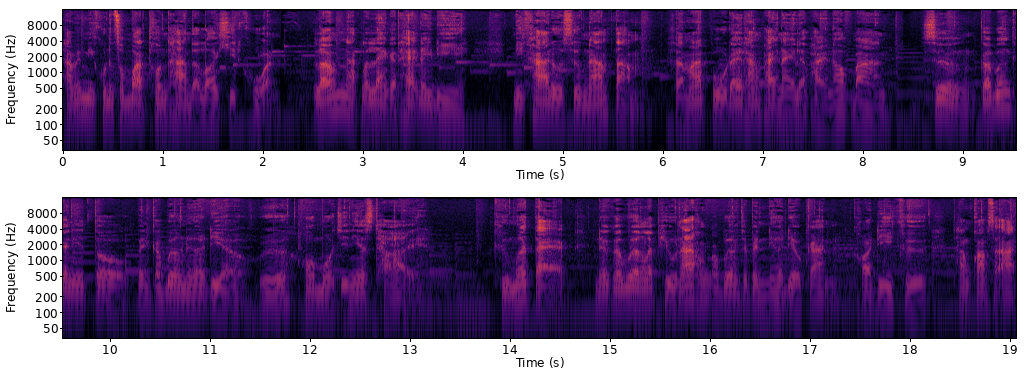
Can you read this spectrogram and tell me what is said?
ทำให้มีคุณสมบัติทนทานต่อรอยขีดข่วนแล้วน้ำหนักและแรงกระแทกได้ดี มีค่าดูดซึมน้ำต่ำ สามารถปูได้ทั้งภายในและภายนอกบ้าน ซึ่งกระเบื้องแกนิโตเป็นกระเบื้องเนื้อเดียว หรือ homogeneous tile คือเมื่อแตกเนื้อกระเบื้องและผิวหน้าของกระเบื้องจะเป็นเนื้อเดียวกัน ข้อดีคือทำความสะอาด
